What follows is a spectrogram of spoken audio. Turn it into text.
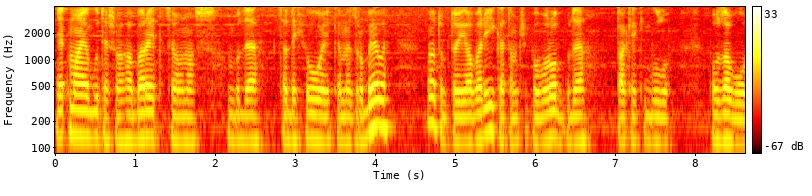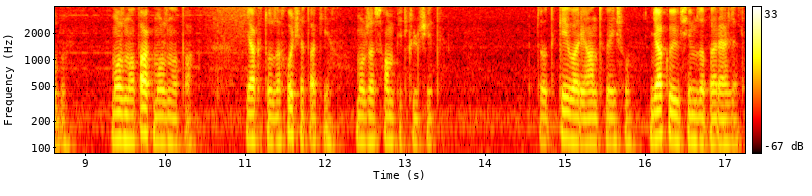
як має бути, що габарит це у нас буде це ДХО, яке ми зробили. Ну, тобто і аварійка там, чи поворот буде так, як і було по заводу. Можна так, можна так. Як хто захоче, так і може сам підключити. То такий варіант вийшов. Дякую всім за перегляд.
